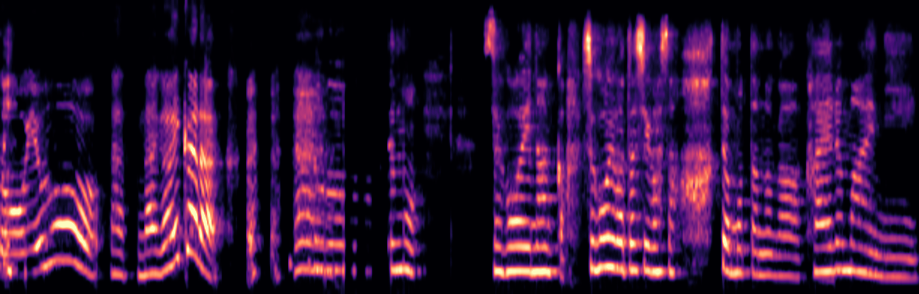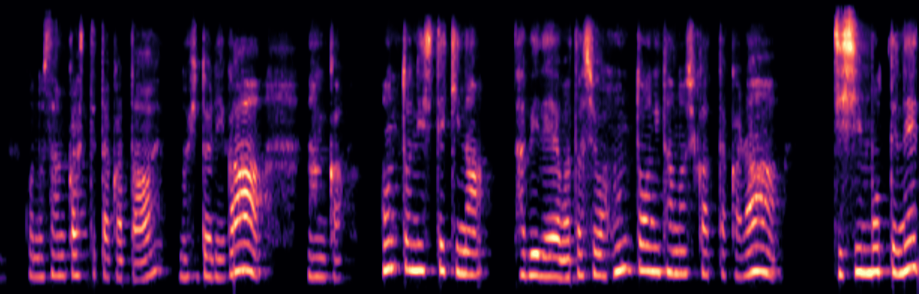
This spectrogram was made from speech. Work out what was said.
そうよ。長いから。でも、すごいなんか、すごい私がさ、はぁって思ったのが、帰る前に、この参加してた方の一人が、なんか、本当に素敵な旅で、私は本当に楽しかったから、自信持ってねっ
